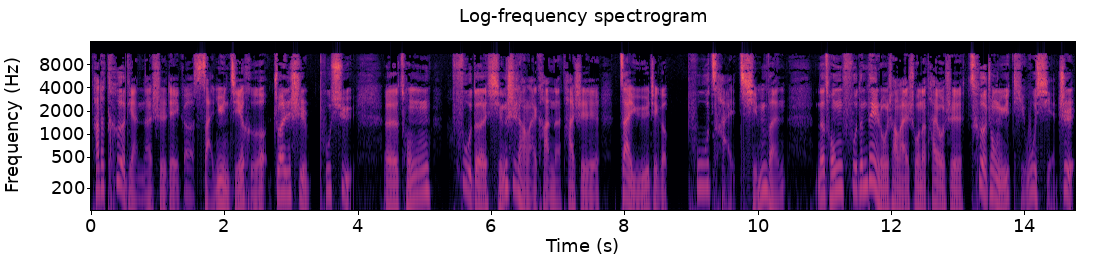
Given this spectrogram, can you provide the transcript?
它的特点呢是这个散韵结合，专事铺叙，呃，从赋的形式上来看呢，它是在于这个铺彩琴文。那从赋的内容上来说呢，它又是侧重于体物写志，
